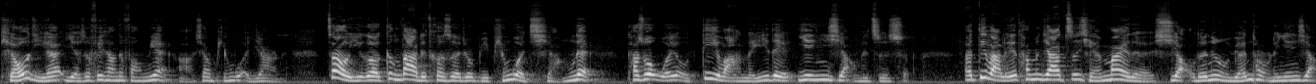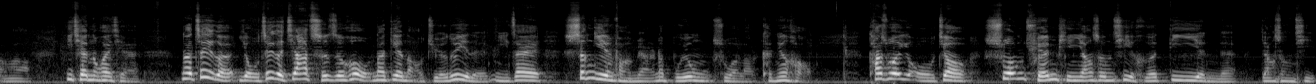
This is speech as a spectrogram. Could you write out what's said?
调节也是非常的方便啊，像苹果一样的。再有一个更大的特色就是比苹果强的，他说我有蒂瓦雷的音响的支持啊。蒂瓦雷他们家之前卖的小的那种圆筒的音响啊，一千多块钱。那这个有这个加持之后，那电脑绝对的，你在声音方面那不用说了，肯定好。他说有叫双全频扬声器和低音的扬声器，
